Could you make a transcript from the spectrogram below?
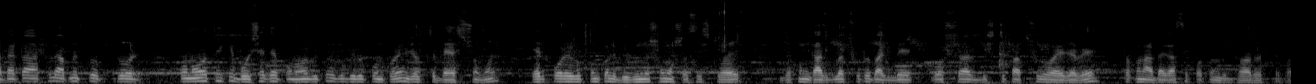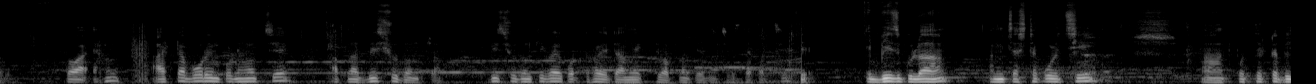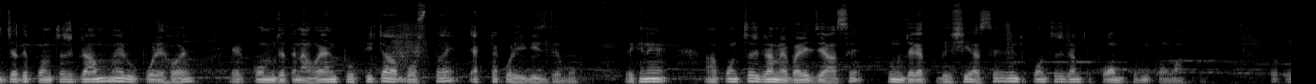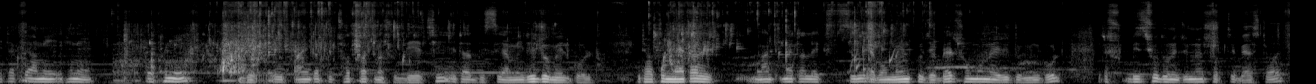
আদাটা আসলে আপনার চৈত্রর পনেরো থেকে বৈশাখের পনেরোর ভিতরে যদি রোপণ করেন, এটা হচ্ছে ব্যাস সময়। এরপরে রোপণ করলে বিভিন্ন সমস্যা সৃষ্টি হয়। যখন গাছগুলো ছোট থাকবে, বর্ষার বৃষ্টিপাত শুরু হয়ে যাবে, তখন আদা গাছে প্রচণ্ড ধোয়া ধরতে পারে। তো এখন আরেকটা বড় ইম্পর্টেন্ট হচ্ছে আপনার বীজ শোধনটা। বীজ শোধন কীভাবে করতে হয় এটা আমি একটু আপনাকে ডিটেলস দেখাচ্ছি। এই বীজগুলা আমি চেষ্টা করেছি প্রত্যেকটা বীজ যাতে পঞ্চাশ গ্রামের উপরে হয়, এর কম যাতে না হয়। আমি প্রতিটা বস্তায় একটা করেই বীজ দেবো। তো এখানে পঞ্চাশ গ্রাম যে আছে। কোনো জায়গায় বেশি আছে, কিন্তু পঞ্চাশ গ্রাম তো কম, খুবই কম আছে। তো এটাকে আমি এখানে প্রথমে যে এই পানিটাতে ছত্রাকনাশক দিয়েছি, এটা দিচ্ছি আমি রিডোমিল গোল্ড। এটা হচ্ছে মেটাল মেটাল এক্সিল এবং মেনকুজেবের সমন্বয় রিডোমিল গোল্ড। এটা বীজ শোধনের জন্য সবচেয়ে বেস্ট হয়।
